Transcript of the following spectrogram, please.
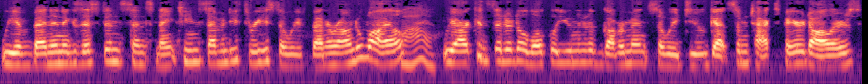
We have been in existence since 1973, so we've been around a while. Wow. We are considered a local unit of government, so we do get some taxpayer dollars.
